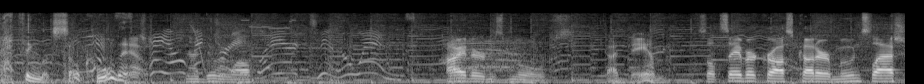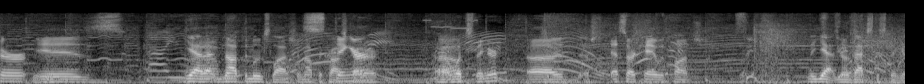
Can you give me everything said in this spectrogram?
That thing looks so cool now. Not doing well. Player 2 wins Heidern's moves. God damn. Salt Saber, Cross Cutter, Moon Slasher mm-hmm. is uh, Yeah, that, not the moon slasher, not the cross Stinger? cutter. Uh, what stinger? uh, SRK with Punch. Yeah, no, that's the stinger.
